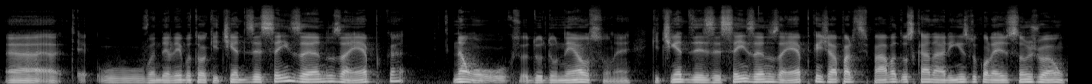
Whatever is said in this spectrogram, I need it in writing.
Uh, o Vanderlei botou aqui, tinha 16 anos à época, não, o, do, do, Nelson, né? Que tinha 16 anos à época e já participava dos canarinhos do Colégio São João.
